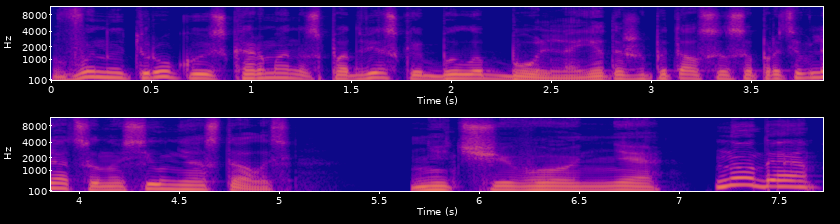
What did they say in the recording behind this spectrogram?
Вынуть руку из кармана с подвеской было больно. Я даже пытался сопротивляться, но сил не осталось. «Ничего не...» «Ну да,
